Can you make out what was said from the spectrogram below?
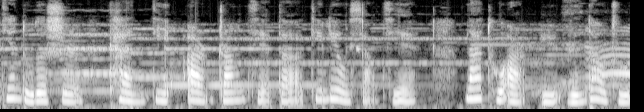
天读的是看第二章节的第六小节：拉图尔与人道主义。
